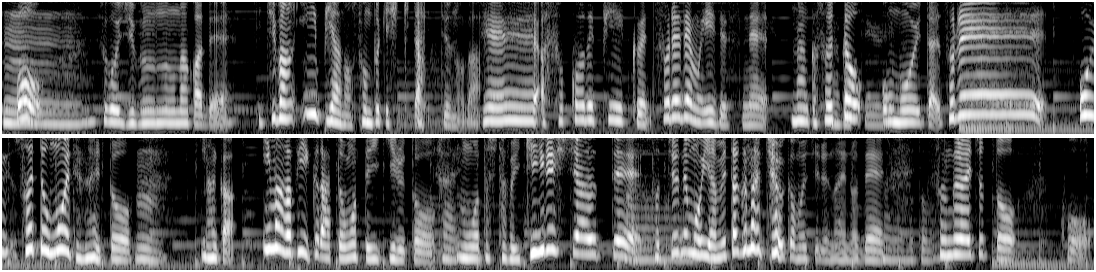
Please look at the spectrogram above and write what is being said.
うん。すごい自分の中で一番いいピアノをその時弾きたいっていうのが。へえあそこでピーク。それでもいいですね。なんかそうやって思いたい。それをそうやって思えてないとうん、なんか今がピークだと思って生きると、はい。もう私多分息切れしちゃうって途中でもうやめたくなっちゃうかもしれないのでなるほど。そんぐらいちょっとこ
